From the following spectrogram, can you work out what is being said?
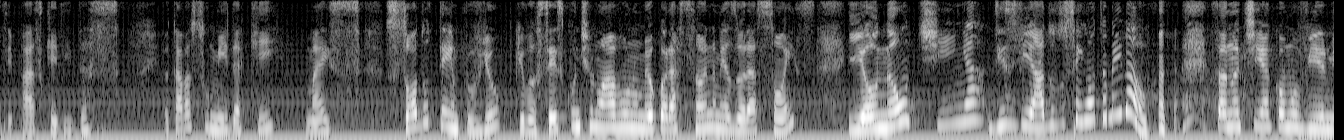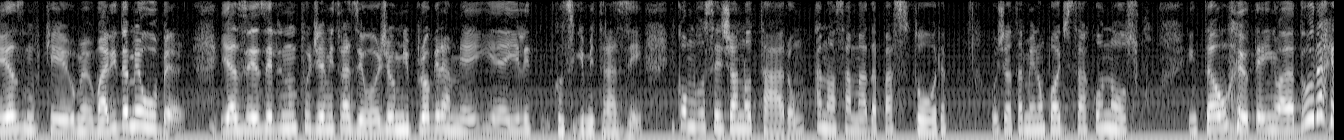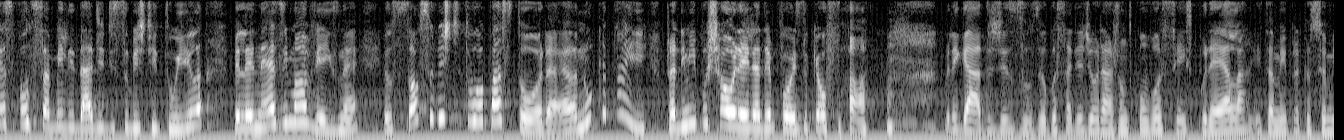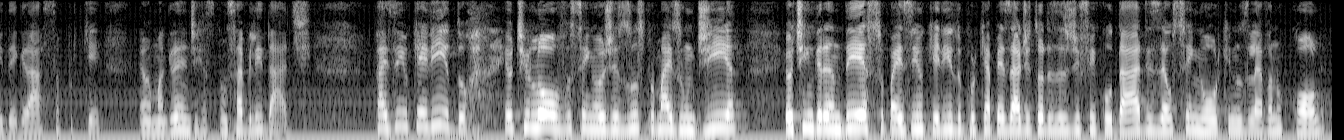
Graça e paz, queridas. Eu estava sumida aqui, mas só do tempo, viu? Porque vocês continuavam no meu coração e nas minhas orações, e eu não tinha desviado do Senhor também não. Só não tinha como vir mesmo, porque o meu marido é meu Uber, e às vezes ele não podia me trazer. Hoje eu me programei e aí ele conseguiu me trazer. E como vocês já notaram, a nossa amada pastora hoje ela também não pode estar conosco. Então, eu tenho a dura responsabilidade de substituí-la pela enésima vez, né? Eu só substituo a pastora, ela nunca está aí para me puxar a orelha depois do que eu falo. Obrigado, Jesus. Eu gostaria de orar junto com vocês por ela e também para que o Senhor me dê graça, porque é uma grande responsabilidade. Paizinho querido, eu te louvo, Senhor Jesus, por mais um dia. Eu te engrandeço, Paizinho querido, porque apesar de todas as dificuldades, é o Senhor que nos leva no colo.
